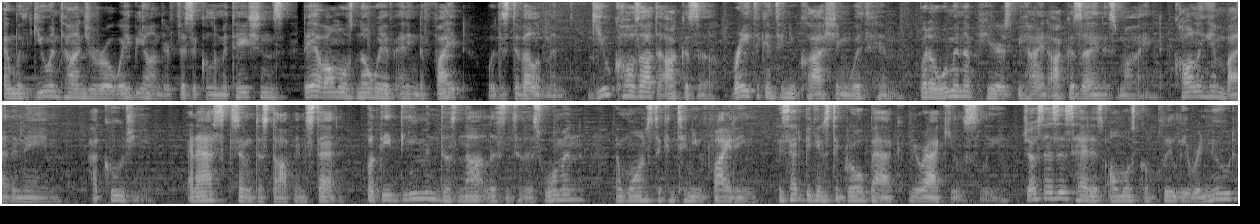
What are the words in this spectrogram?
and with Giyu and Tanjiro way beyond their physical limitations, they have almost no way of ending the fight with this development. Giyu calls out to Akaza, ready to continue clashing with him, but a woman appears behind Akaza in his mind, calling him by the name Hakuji, and asks him to stop instead. But the demon does not listen to this woman and wants to continue fighting. His head begins to grow back miraculously. Just as his head is almost completely renewed,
